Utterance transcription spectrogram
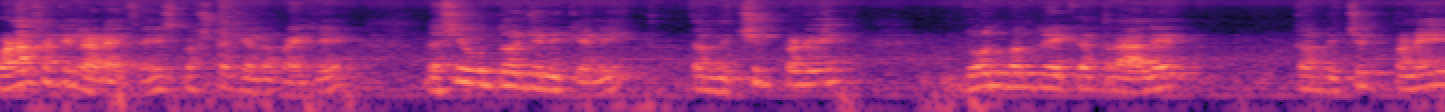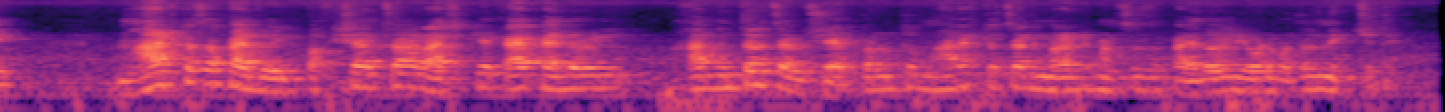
कोणासाठी लढायचं आहे? हे स्पष्ट केलं पाहिजे. जशी उद्योजनी केली तर निश्चितपणे दोन बंधू एकत्र आले तर निश्चितपणे महाराष्ट्राचा फायदा होईल. पक्षाचा राजकीय काय फायदा होईल हा नंतरचा विषय आहे. परंतु महाराष्ट्राचा आणि मराठी माणसाचा फायदा होईल एवढं मात्र निश्चित आहे.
